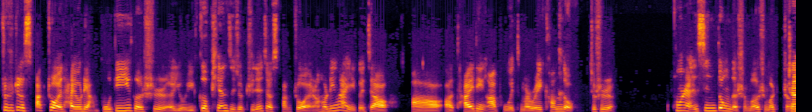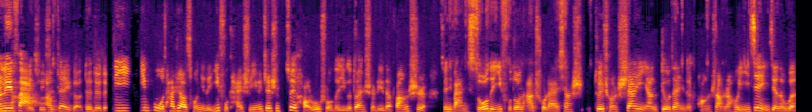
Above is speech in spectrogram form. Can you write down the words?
就是这个 Spark Joy，它有两部，第一个是有一个片子就直接叫 Spark Joy，然后另外一个叫啊啊 Tidying Up with Marie Kondo，就是。怦然心动的什么什么整理法，类似于是这个，对对对。第一步，它是要从你的衣服开始，因为这是最好入手的一个断舍离的方式。所以你把你所有的衣服都拿出来，像是堆成山一样丢在你的床上，然后一件一件的问，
